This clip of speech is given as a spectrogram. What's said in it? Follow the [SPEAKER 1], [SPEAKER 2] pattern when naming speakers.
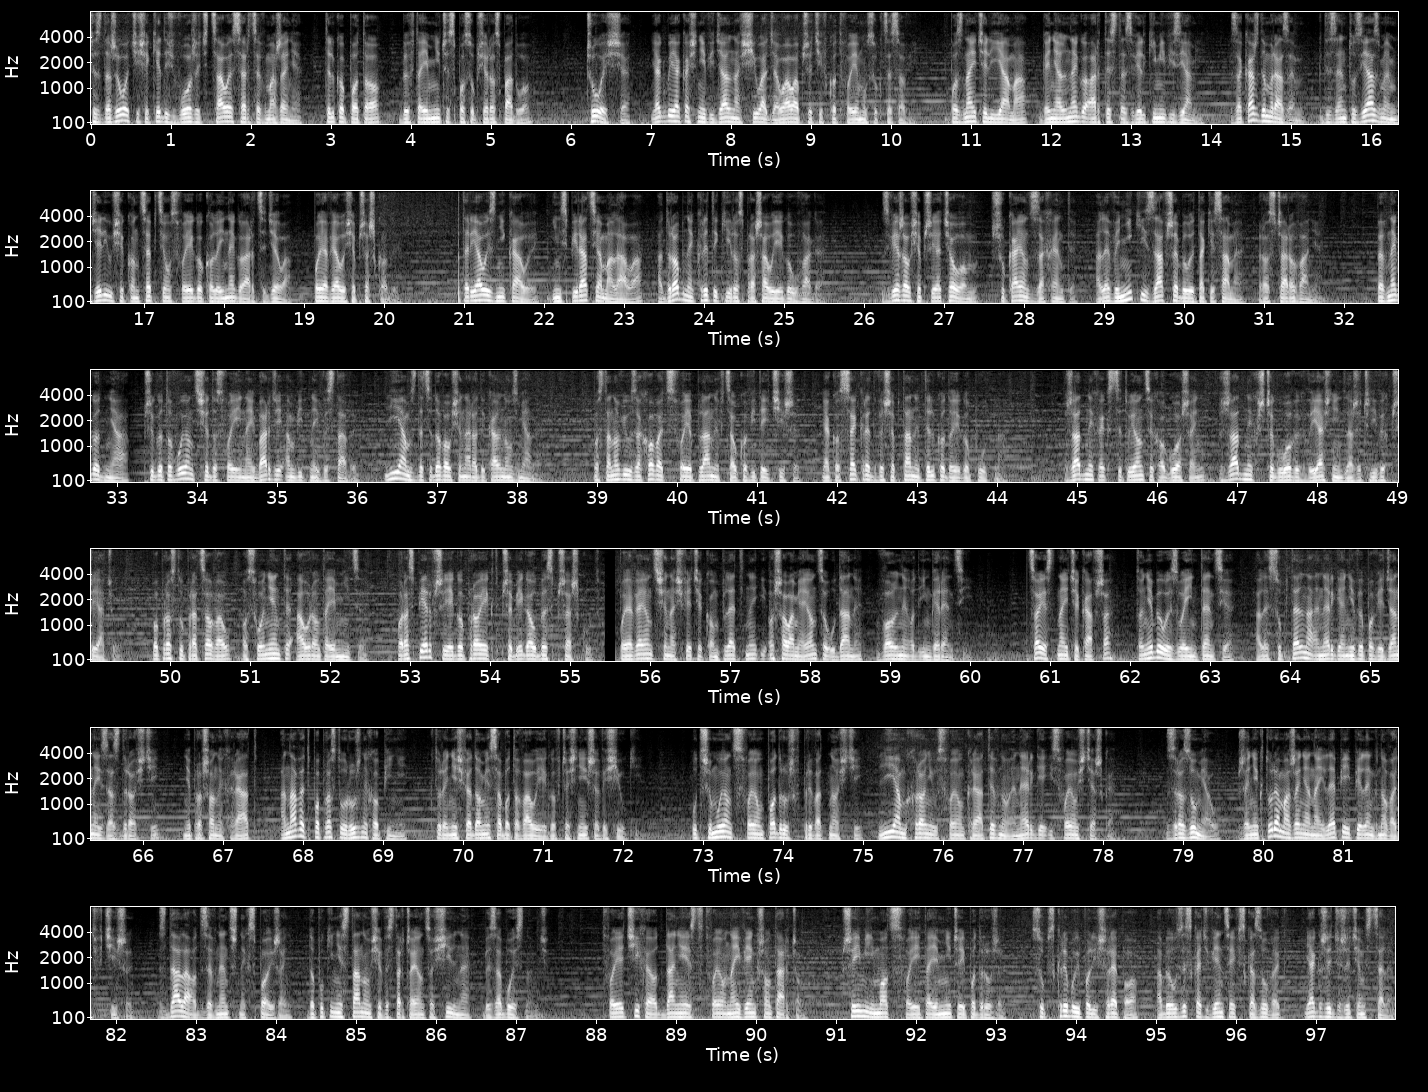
[SPEAKER 1] Czy zdarzyło ci się kiedyś włożyć całe serce w marzenie, tylko po to, by w tajemniczy sposób się rozpadło? Czułeś się, jakby jakaś niewidzialna siła działała przeciwko twojemu sukcesowi. Poznajcie Liama, genialnego artystę z wielkimi wizjami. Za każdym razem, gdy z entuzjazmem dzielił się koncepcją swojego kolejnego arcydzieła, pojawiały się przeszkody. Materiały znikały, inspiracja malała, a drobne krytyki rozpraszały jego uwagę. Zwierzał się przyjaciołom, szukając zachęty, ale wyniki zawsze były takie same rozczarowanie. Pewnego dnia, przygotowując się do swojej najbardziej ambitnej wystawy, Liam zdecydował się na radykalną zmianę. Postanowił zachować swoje plany w całkowitej ciszy, jako sekret wyszeptany tylko do jego płótna. Żadnych ekscytujących ogłoszeń, żadnych szczegółowych wyjaśnień dla życzliwych przyjaciół. Po prostu pracował, osłonięty aurą tajemnicy. Po raz pierwszy jego projekt przebiegał bez przeszkód, pojawiając się na świecie kompletny i oszałamiająco udany, wolny od ingerencji. Co jest najciekawsze, to nie były złe intencje, ale subtelna energia niewypowiedzianej zazdrości, nieproszonych rad, a nawet po prostu różnych opinii, które nieświadomie sabotowały jego wcześniejsze wysiłki. Utrzymując swoją podróż w prywatności, Liam chronił swoją kreatywną energię i swoją ścieżkę. Zrozumiał, że niektóre marzenia najlepiej pielęgnować w ciszy, z dala od zewnętrznych spojrzeń, dopóki nie staną się wystarczająco silne, by zabłysnąć. Twoje ciche oddanie jest Twoją największą tarczą. Przyjmij moc swojej tajemniczej podróży. Subskrybuj Polish Repo, aby uzyskać więcej wskazówek, jak żyć życiem z celem.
